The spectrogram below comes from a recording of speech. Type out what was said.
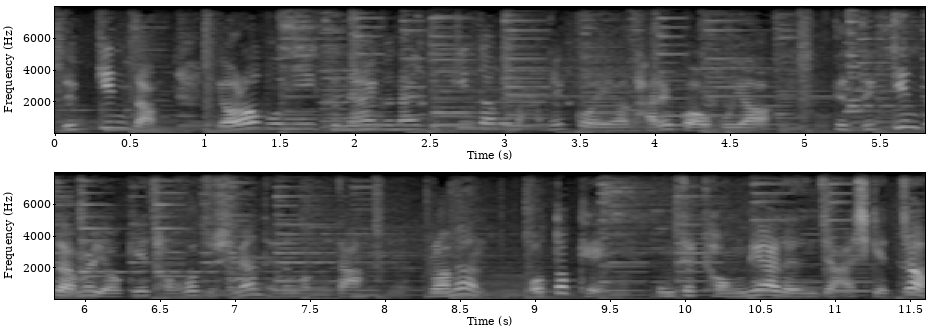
느낀 점. 여러분이 그날그날 느낀 점이 많을 거예요. 다를 거고요. 그 느낀 점을 여기에 적어주시면 되는 겁니다. 그러면 어떻게 공책 정리해야 되는지 아시겠죠?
